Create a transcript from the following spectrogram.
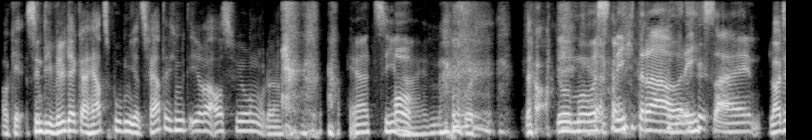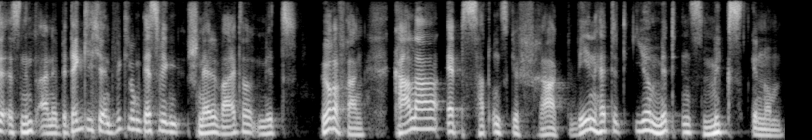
Okay. Sind die Wildecker Herzbuben jetzt fertig mit ihrer Ausführung oder? Herzlein. Gut. Ja. Du musst nicht traurig sein. Leute, es nimmt eine bedenkliche Entwicklung, deswegen schnell weiter mit Hörerfragen. Carla Epps hat uns gefragt, wen hättet ihr mit ins Mixed genommen?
